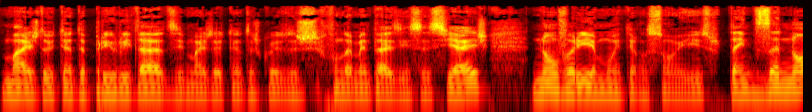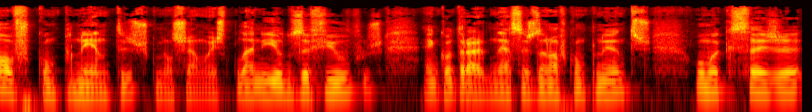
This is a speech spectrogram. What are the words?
mais de 80 prioridades e mais de 80 coisas fundamentais e essenciais, não varia muito em relação a isso. Tem 19 componentes, como eles chamam este plano, e eu desafio-vos a encontrar nessas 19 componentes uma que seja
